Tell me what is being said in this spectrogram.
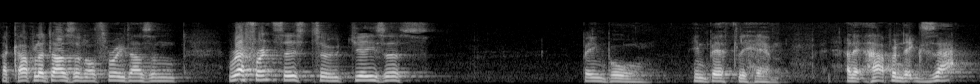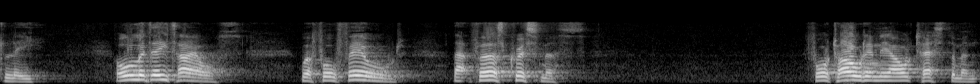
a couple of dozen or three dozen references to Jesus being born in Bethlehem. And it happened exactly. All the details were fulfilled that first Christmas. Foretold in the Old Testament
